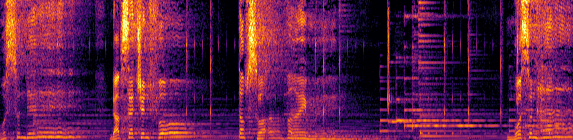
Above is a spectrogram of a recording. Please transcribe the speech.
Một xuân đến đạp xe trên phố, tóc xõa vai mềm. Mùa xuân hát,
